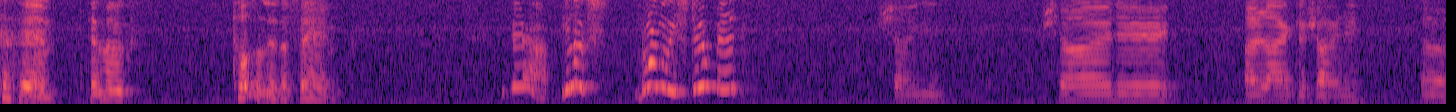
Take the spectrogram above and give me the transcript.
Look at him. He looks totally the same. Yeah, he looks normally stupid. Shiny. Shiny. I like the shiny. Uh,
